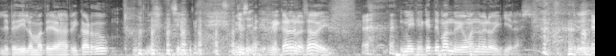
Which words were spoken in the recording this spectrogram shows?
le pedí los materiales a Ricardo. Sí, yo sé, Ricardo lo sabe. Y me dice, ¿qué te mando? Y yo, mándame lo que quieras. "Te lo digo-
